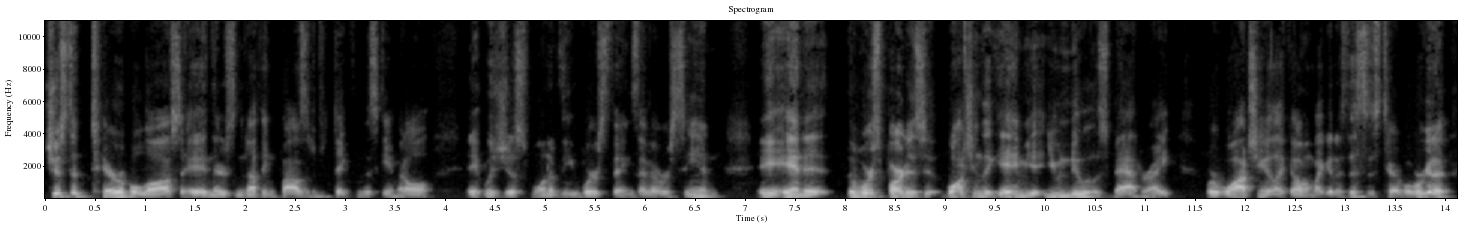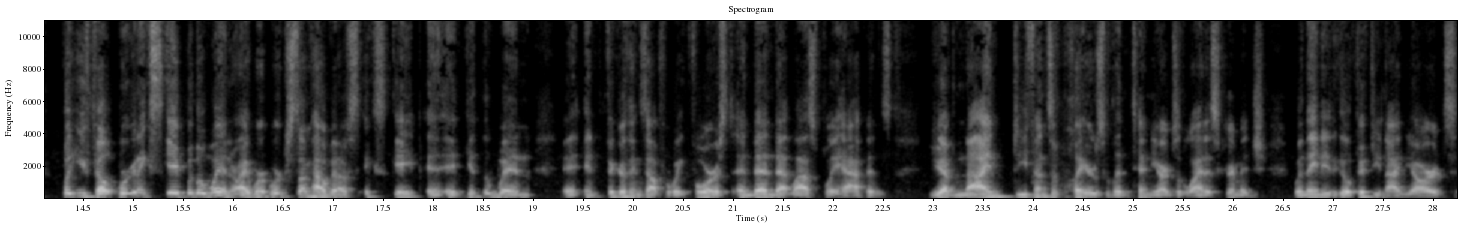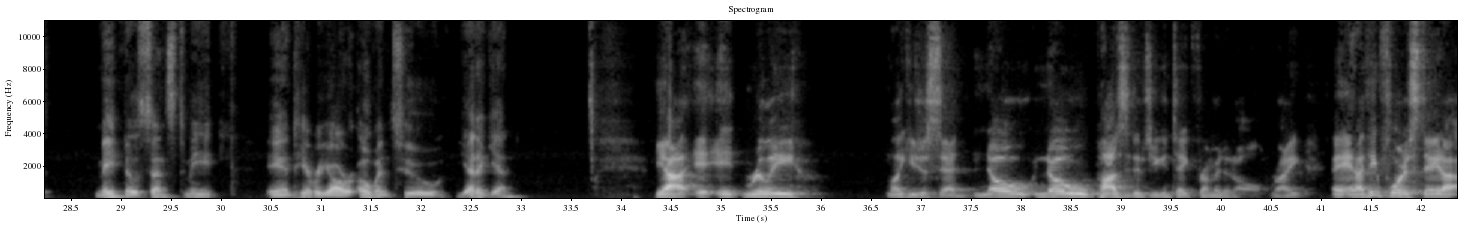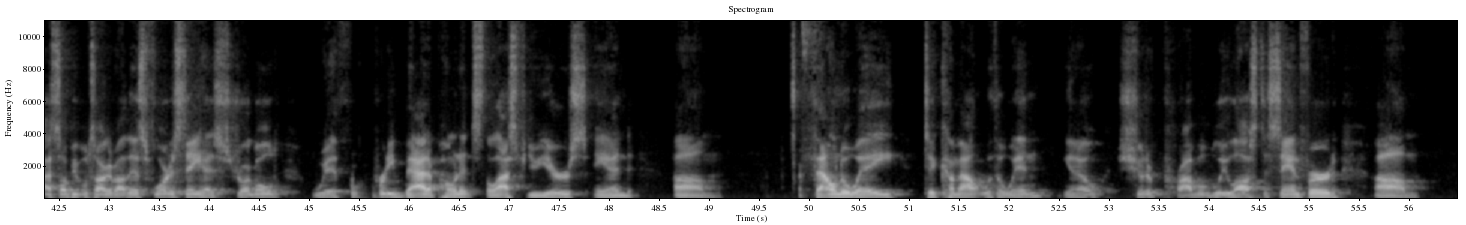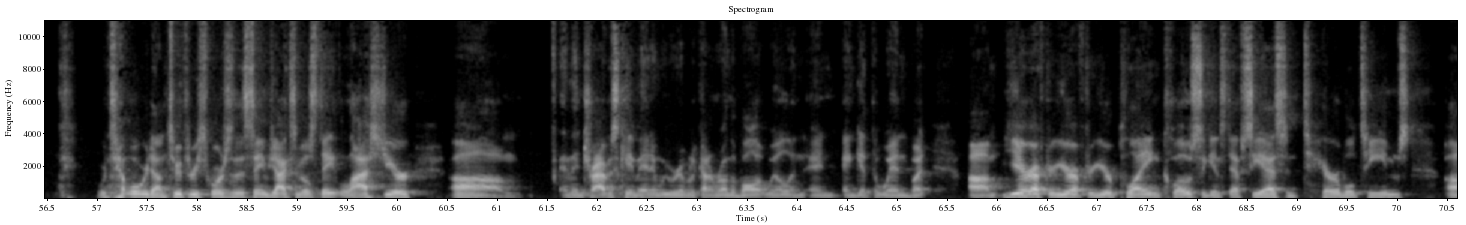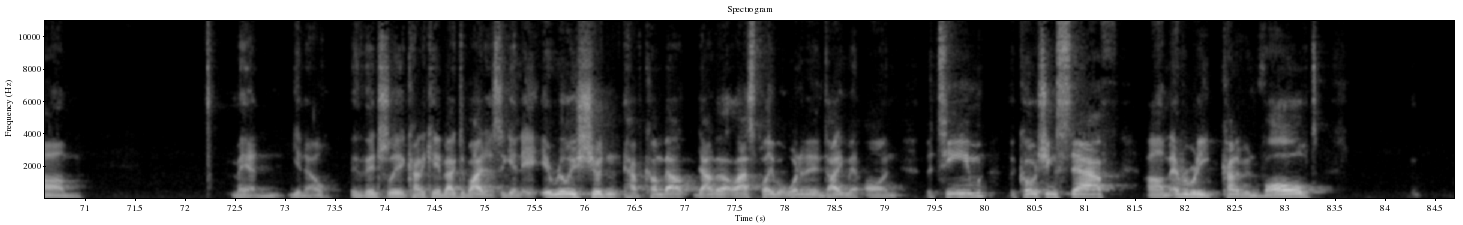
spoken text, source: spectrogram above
Just a terrible loss, and there's nothing positive to take from this game at all. It was just one of the worst things I've ever seen. And it, the worst part is watching the game, you, you knew it was bad, right? We're watching it like, oh my goodness, this is terrible. We're gonna, but you felt we're gonna escape with a win, right? We're, we're somehow gonna escape and, and get the win and, and figure things out for Wake Forest. And then that last play happens. You have nine defensive players within 10 yards of the line of scrimmage when they need to go 59 yards. Made no sense to me. And here we are, 0 2 yet again. Yeah, it, it really like you just said, no no positives you can take from it at all, right? And I think Florida State, I saw people talking about this. Florida State has struggled with pretty bad opponents the last few years and um, found a way to come out with a win. You know, should have probably lost to Samford. Um, we're down, well, we're down two, three scores to the same Jacksonville State last year. Um, and then Travis came in and we were able to kind of run the ball at will and and and get the win. But um, year after year after year playing close against FCS and terrible teams. Um, man, you know, eventually it kind of came back to bite us. Again, it, it really shouldn't have come out down to that last play, but what an indictment on the team, the coaching staff, um, everybody kind of involved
